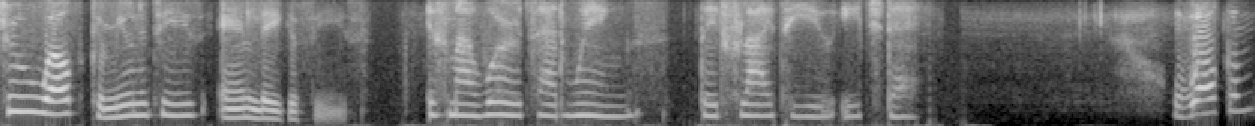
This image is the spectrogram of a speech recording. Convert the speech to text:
true wealth, communities, and legacies. If my words had wings, they'd fly to you each day. Welcome.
